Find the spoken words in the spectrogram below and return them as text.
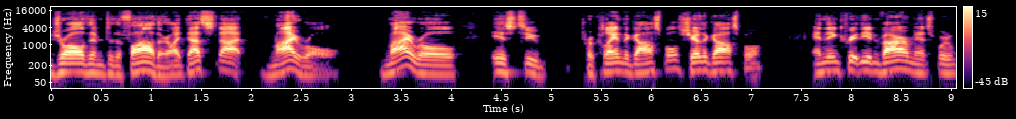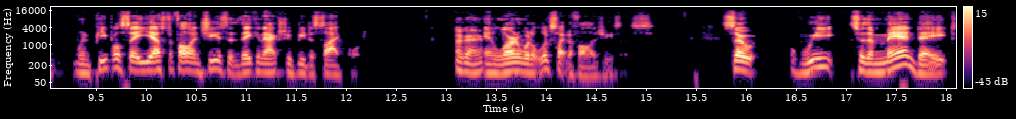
draw them to the Father. Like that's not my role. My role is to proclaim the gospel, share the gospel, and then create the environments where when people say yes to following Jesus, that they can actually be discipled Okay. and learn what it looks like to follow Jesus. So we so the mandate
